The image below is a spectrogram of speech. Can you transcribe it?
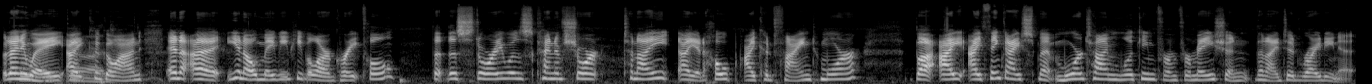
But anyway, I could go on, and uh, you know, maybe people are grateful that this story was kind of short tonight. I had hoped I could find more, but I I think I spent more time looking for information than I did writing it.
